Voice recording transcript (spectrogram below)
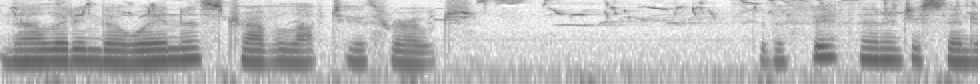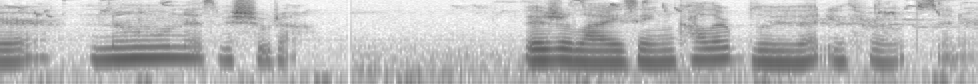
Now letting the awareness travel up to your throat, to the fifth energy center known as Vishuddha. Visualizing color blue at your throat center.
